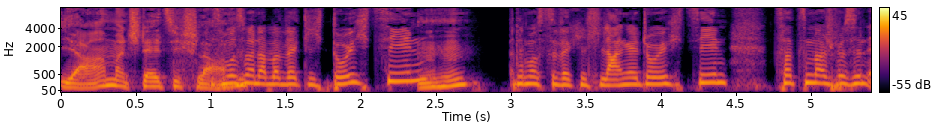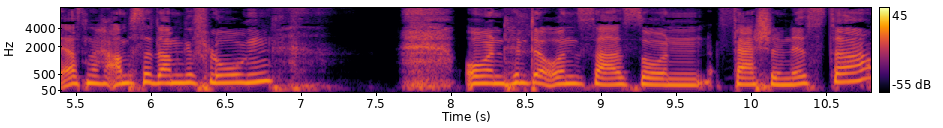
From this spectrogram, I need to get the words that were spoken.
Ja, man stellt sich Das schlafen. muss man aber wirklich durchziehen. mhm. Da musst du wirklich lange durchziehen. Jetzt hat zum Beispiel, wir sind erst nach Amsterdam geflogen und hinter uns saß so ein Fashionista,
